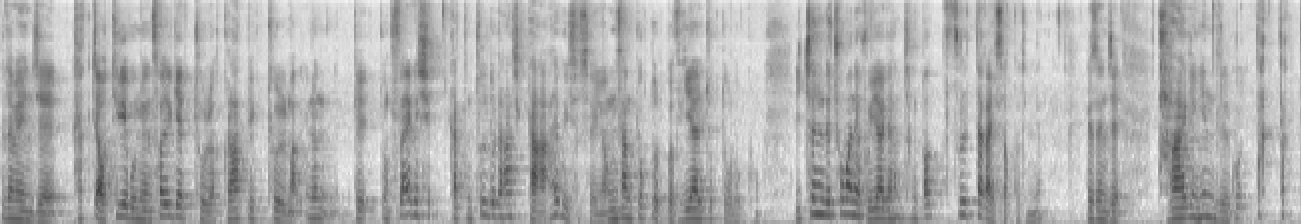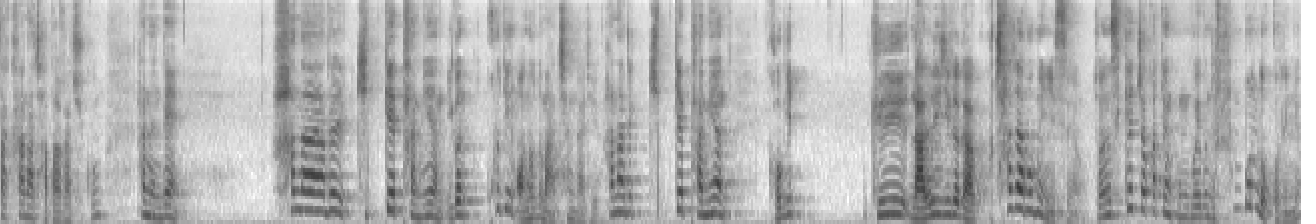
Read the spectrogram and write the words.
그 다음에 이제 각자 어떻게 보면 설계 툴, 그래픽 툴, 막 이런 좀 플래그십 같은 툴들을 하나씩 다 하고 있었어요. 영상 쪽도 그렇고, VR 쪽도 그렇고. 2000년대 초반에 VR이 한창 떴을 때가 있었거든요. 그래서 이제 다 하긴 힘들고, 딱딱딱 하나 잡아가지고 하는데, 하나를 깊게 파면 이건 코딩 언어도 마찬가지예요 하나를 깊게 파면 거기 그 난리지를 갖고 찾아보면 있어요. 저는 SketchUp 같은 거 공부해 본 적 한 번도 없거든요.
